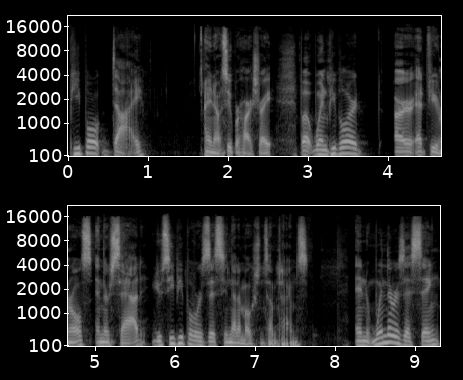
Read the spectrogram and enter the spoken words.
people die. I know, super harsh, right? But when people are are at funerals and they're sad, you see people resisting that emotion sometimes. And when they're resisting,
